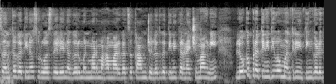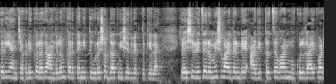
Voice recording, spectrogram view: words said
संथ गतीनं सुरू असलेले नगर मनमाड महामार्गाचं काम जलद गतीने करण्याची मागणी लोकप्रतिनिधी व मंत्री नितीन गडकरी यांच्याकडे करत आंदोलनकर्त्यांनी तीव्र शब्दात निषेध व्यक्त केलाय. आहे शिर्डीचे रमेश वायदंडे आदित्य चव्हाण मुकुल गायकवाड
